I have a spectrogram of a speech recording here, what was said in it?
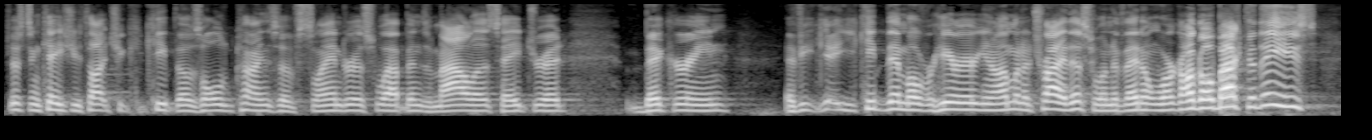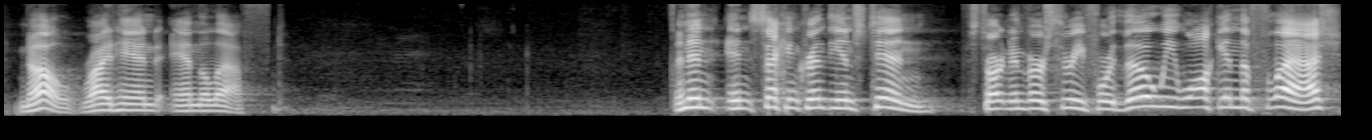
just in case you thought you could keep those old kinds of slanderous weapons, malice, hatred, bickering, if you, you keep them over here, you know, I'm going to try this one. If they don't work, I'll go back to these. No, right hand and the left. And then in 2 Corinthians 10, starting in verse 3 For though we walk in the flesh,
